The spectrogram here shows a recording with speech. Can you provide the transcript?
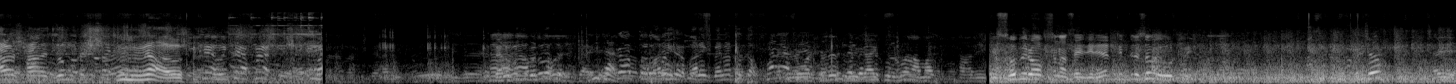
আরও জুম না ছবির অপশন আছে এই যে ছবি উঠবে। বুঝছ এই যে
